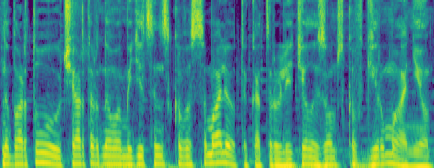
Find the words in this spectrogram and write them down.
на борту чартерного медицинского самолета, который летел из Омска в Германию.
